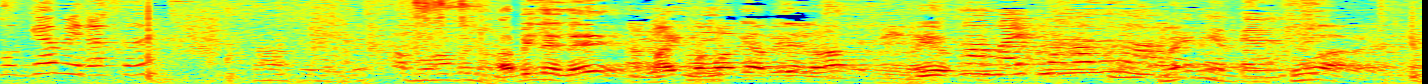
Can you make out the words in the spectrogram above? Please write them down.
हो गया मेरा सर। अभी ले ले। माइक मंगवा के अभी ले लो ना। हाँ माइक मंगा लो यहाँ पे देते हैं।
